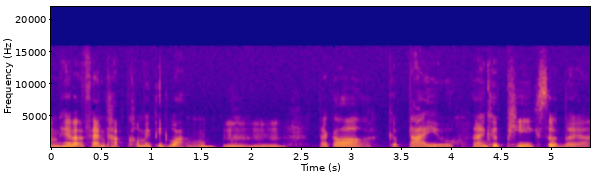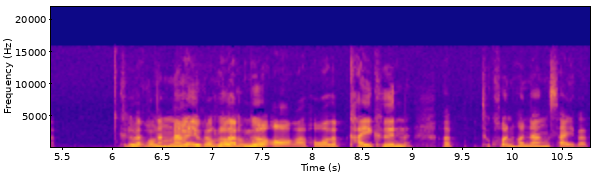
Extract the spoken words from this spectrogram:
ำให้แบบแฟนคลับเขาไม่ผิดหวังอือฮึแต่ก็เกือบตายอยู่อันนั้นคือพีคสุดเลยอะคือด้แบวยบความนั่งนั่งเหนื่อยอยู่ก็ของคือแบบเราทั้งหมดเหงื่อออกอะเพราะว่าแบบไข้ขึ้นแบบทุกคนเขานั่งใส่แบบ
